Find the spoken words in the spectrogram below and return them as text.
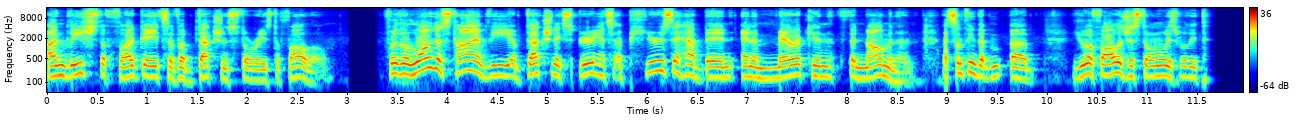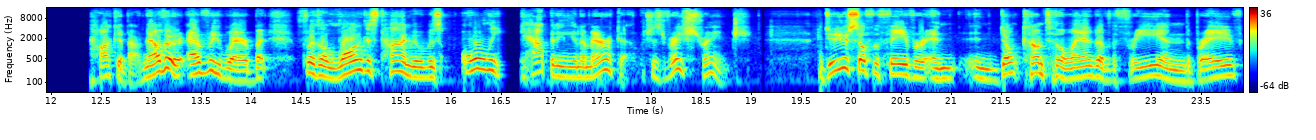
unleashed the floodgates of abduction stories to follow. For the longest time, the abduction experience appears to have been an American phenomenon. That's something that uh, ufologists don't always really talk about. Now they're everywhere, but for the longest time, it was only happening in America, which is very strange. Do yourself a favor and, and don't come to the land of the free and the brave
